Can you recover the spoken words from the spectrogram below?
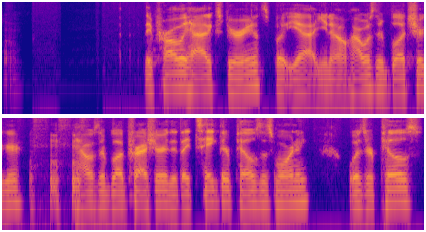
So They probably had experience, but yeah, you know, how was their blood sugar? how was their blood pressure? Did they take their pills this morning? Was their pills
